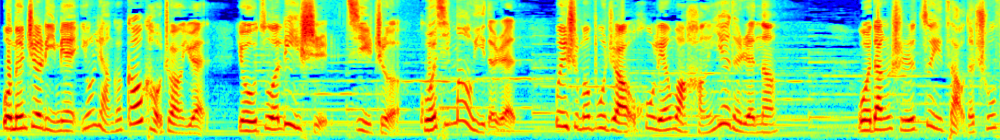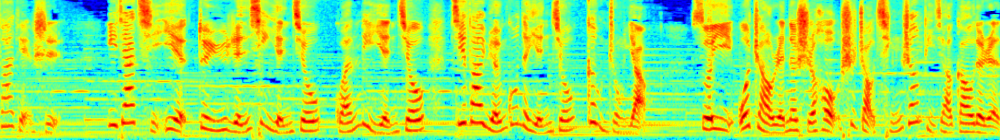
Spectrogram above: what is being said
我们这里面有两个高考状元，有做历史、记者、国际贸易的人。为什么不找互联网行业的人呢？我当时最早的出发点是，一家企业对于人性研究、管理研究、激发员工的研究更重要，所以我找人的时候是找情商比较高的人。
